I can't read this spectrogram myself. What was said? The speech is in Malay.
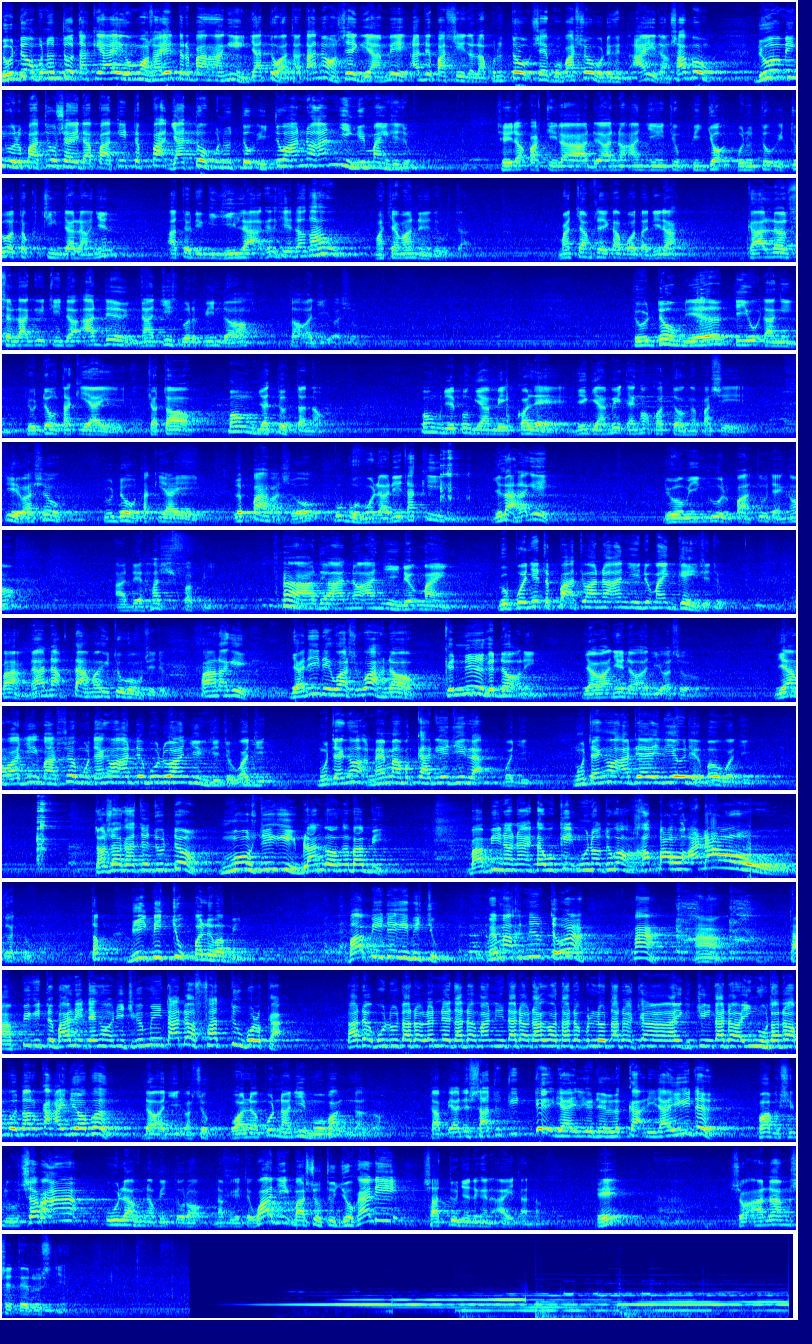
tudung penutup taki air rumah saya terbang angin. Jatuh atas tanah. Saya pergi ambil. Ada pasir dalam penutup. Saya pun basuh dengan air dan sabun. Dua minggu lepas tu saya dapati tepat jatuh penutup itu anak anjing pergi main situ. Saya tak pastilah ada anak anjing itu pijak penutup itu atau kecing dalangnya atau dia jilat ke saya tak tahu. Macam mana tu ustaz? Macam saya khabar tadi dah. Kalau selagi tidak ada najis berpindah tak wajib basuh tudung dia tiup dangin tudung taki air contoh pom jatuh tanah. Pom dia pun pergi ambil kolek. Dia pergi ambil tengok kotor dengan pasir. Dia basuh tudung taki air lepas basuh bubuh mula dia taki. Jelas lagi. Dua minggu lepas tu tengok ada hush puppy. Ha, ada anak anjing duk main. Rupanya tempat tu anak anjing duk main game situ. Faham? Dan anak petang mari turun situ. Faham lagi? Jadi dia was-was dah kena gedak ni? Jawabnya dak wajib basuh yang wajib basuh mu tengok ada bulu anjing situ wajib. Mu tengok memang bekas dia jilat wajib. Mu tengok ada air dia baru wajib. Tak usah kata tudung mu sendiri belanggar dengan babi. Babi nak naik atas bukit mu nak turun kapau adau tertu tep bi, bicuk kepala babi. Babi diri bicuk. Memang kena betul lah faham? Ha tapi kita balik tengok di cermin tak ada satu pun lekat. Tak ada bulu, tak ada lendir, tak ada mani, tak ada darah, tak ada peluh, tak ada air kecing, tak ada inguh, tak ada apa, tak ada lekat air dia apa. Dah wajib basuh. Walaupun najis mughalladha. Tapi ada satu titik je air dia lekat di dahi kita. Faghsilu sab'a ulah Nabi turab. Nabi kata wajib basuh tujuh kali, satunya dengan air tanam. Okey? Ha. Soalan seterusnya.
